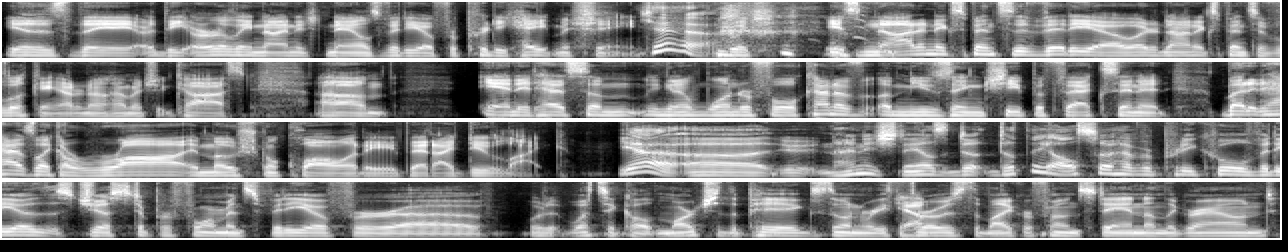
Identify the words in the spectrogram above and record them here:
is the the early Nine Inch Nails video for "Pretty Hate Machine." Yeah. which is not an expensive video or not expensive looking. I don't know how much it cost. Um, and it has some you know wonderful kind of amusing cheap effects in it but it has like a raw emotional quality that i do like Yeah, uh, Nine Inch Nails. Don't, they also have a pretty cool video that's just a performance video for uh, what, what's it called? March of the Pigs, the one where he Yep. throws the microphone stand on the ground.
